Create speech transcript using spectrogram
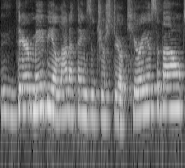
there may be a lot of things that you're still curious about.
